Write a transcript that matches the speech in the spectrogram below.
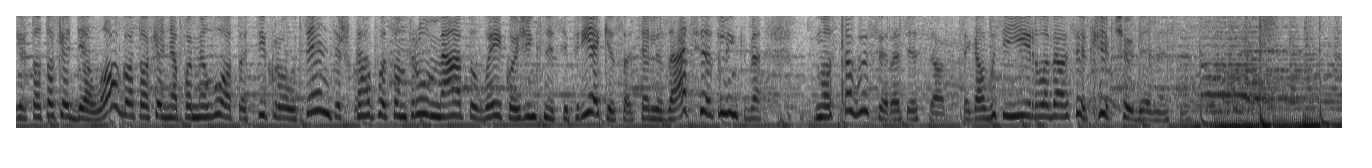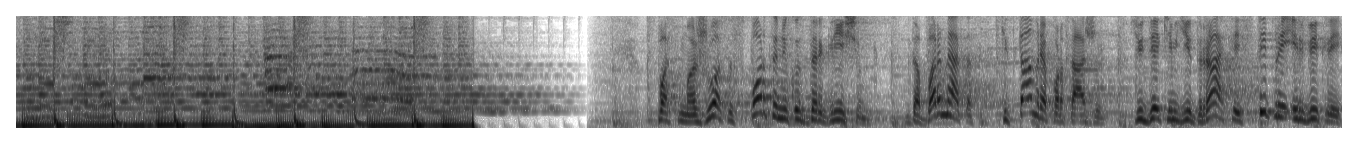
ir to tokio dialogo, tokio nepameluoto, tikro, autentiško. Ta pusantrų metų vaiko žingsnis į priekį socializacijos linkme nuostabus yra tiesiog. Tai galbūt į jį ir labiausiai atkreipčiau dėmesį. Pas mažuosius sportininkus dar grįšim. Dabar metas kitam reportažui. Judėkim jį drąsiai, stipriai ir vikriai,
